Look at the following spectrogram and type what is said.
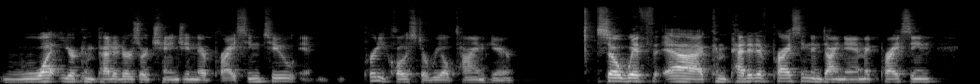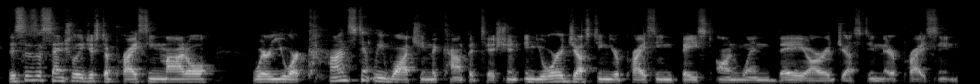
what your competitors are changing their pricing to, pretty close to real time here. So with uh, competitive pricing and dynamic pricing, this is essentially just a pricing model where you are constantly watching the competition and you're adjusting your pricing based on when they are adjusting their pricing.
